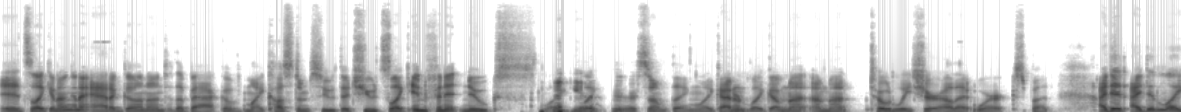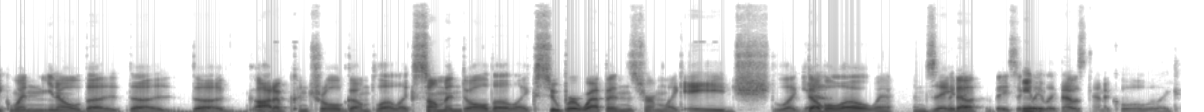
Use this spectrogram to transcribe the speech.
it's like, and I'm gonna add a gun onto the back of my custom suit that shoots like infinite nukes, like Yeah. like or something. Like I don't like. I'm not. I'm not totally sure how that works, but I did. I did like when you know the the the out of control Gunpla like summoned all the like super weapons from like Age, like Yeah. Double O and Zeta, basically. It- like that was kind of cool. Like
